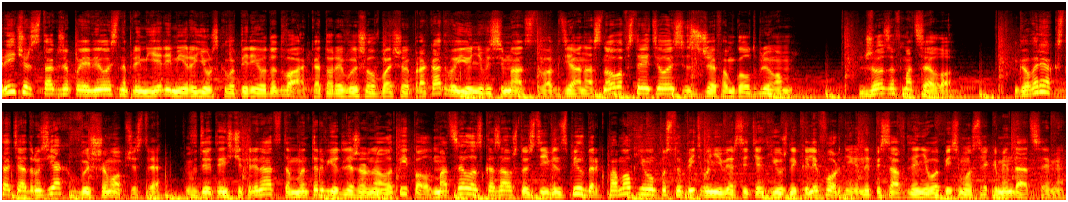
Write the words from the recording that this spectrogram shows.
Ричардс также появилась на премьере «Мира юрского периода 2», который вышел в большой прокат в июне 18-го, где она снова встретилась с Джеффом Голдблюмом. Джозеф Мацелло. Говоря, кстати, о друзьях в высшем обществе. В 2013-м в интервью для журнала People Мацелло сказал, что Стивен Спилберг помог ему поступить в Университет Южной Калифорнии, написав для него письмо с рекомендациями.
